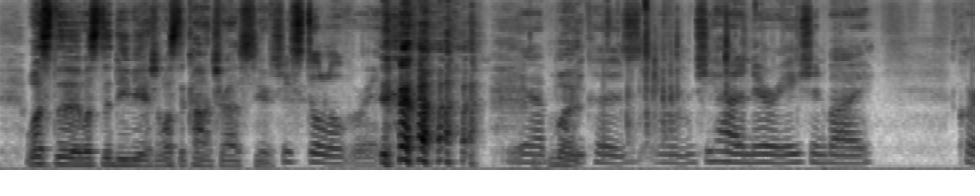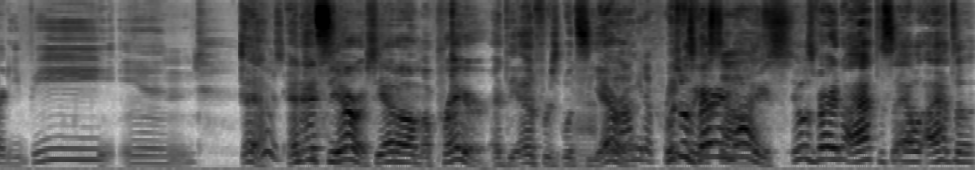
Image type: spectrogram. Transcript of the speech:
what's the what's the deviation? What's the contrast here? She's still over it. yeah, Yeah, But- because um, she had a narration by Cardi B and was and and. Ciara, she had um a prayer at the end for with Yeah, Ciara, allow me to which was very nice. It was very nice. I have to say, I, I had to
